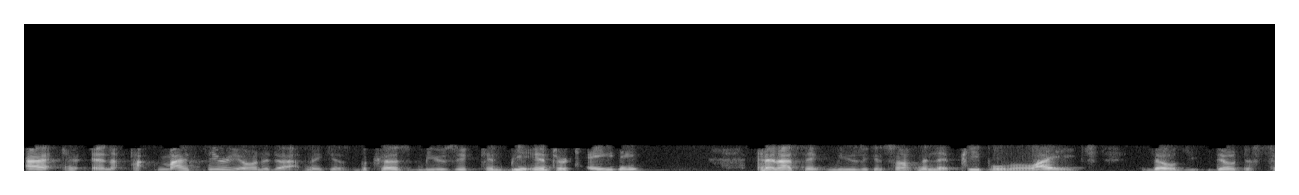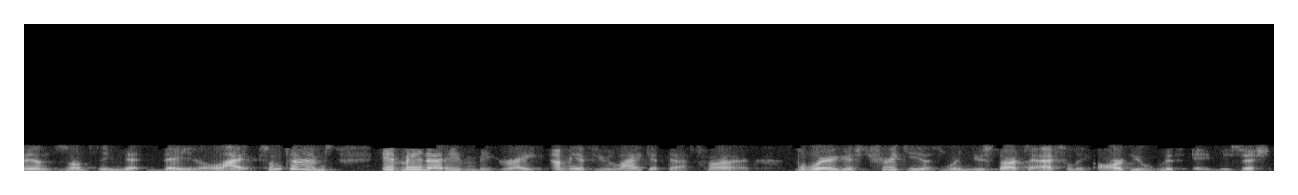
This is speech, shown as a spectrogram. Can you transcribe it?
I, and I, my theory on it, I think, is because music can be entertaining, and I think music is something that people like. They'll they'll defend something that they like. Sometimes it may not even be great. I mean, if you like it, that's fine. But where it gets tricky is when you start to actually argue with a musician,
